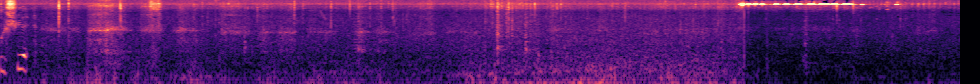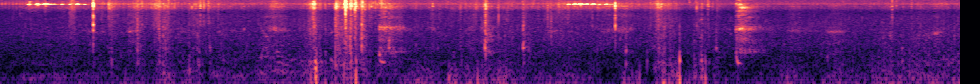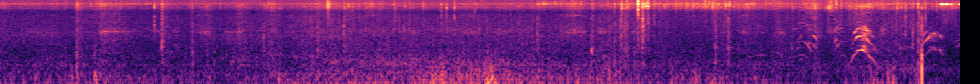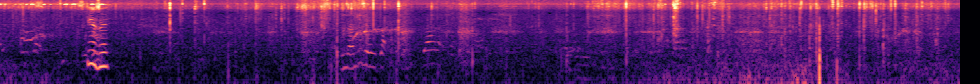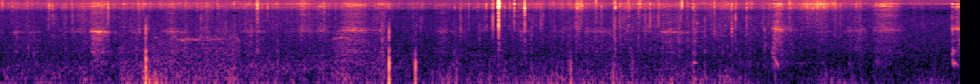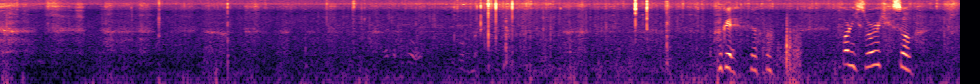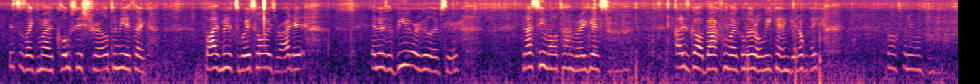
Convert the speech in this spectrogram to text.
Oh shit. Excuse me. Okay, so funny story. So this is like my closest trail to me. It's like five minutes away, so I always ride it. And there's a viewer who lives here, and I see him all the time. But I guess I just got back from like a little weekend getaway. What else anyone's on?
